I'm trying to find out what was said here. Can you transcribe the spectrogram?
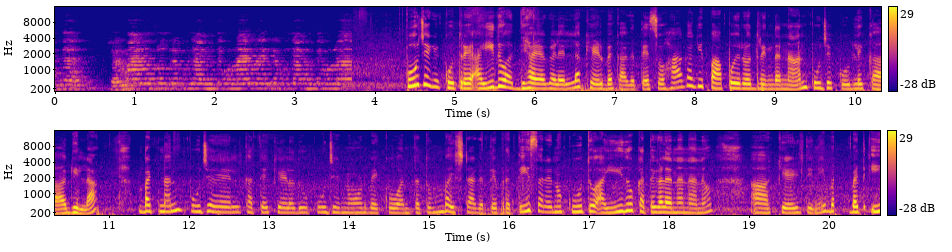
ಪೂಜಾ ಪೂಜೆಗೆ ಕೂತ್ರೆ ಐದು ಅಧ್ಯಾಯಗಳೆಲ್ಲ ಕೇಳಬೇಕಾಗತ್ತೆ. ಸೊ ಹಾಗಾಗಿ ಪಾಪು ಇರೋದ್ರಿಂದ ನಾನು ಪೂಜೆ ಕೂಡ್ಲಿಕ್ಕೆ ಆಗಿಲ್ಲ ಬಟ್ ನನ್ನ ಪೂಜೆಯಲ್ಲಿ ಕತೆ ಕೇಳೋದು, ಪೂಜೆ ನೋಡಬೇಕು ಅಂತ ತುಂಬ ಇಷ್ಟ ಆಗುತ್ತೆ. ಪ್ರತಿ ಸರಿನೂ ಕೂತು ಐದು ಕತೆಗಳನ್ನು ನಾನು ಕೇಳ್ತೀನಿ. ಬಟ್ ಬಟ್ ಈ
